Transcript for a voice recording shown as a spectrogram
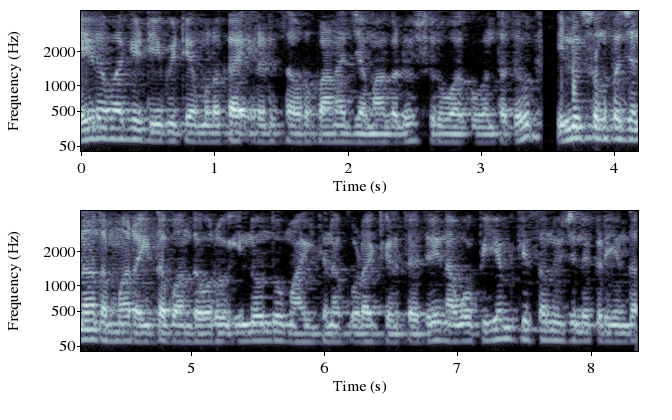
ನೇರವಾಗಿ ಡಿಬಿಟಿಯ ಮೂಲಕ ಎರಡು ಸಾವಿರ ರೂಪಾಯಿ ಹಣ ಜಮಾ ಆಗಲು ಶುರುವಾಗುವಂತದ್ದು ಇನ್ನು ಸ್ವಲ್ಪ ಜನ ನಮ್ಮ ರೈತ ಬಾಂಧವರು ಇನ್ನೊಂದು ಮಾಹಿತಿನ ಕೂಡ ಕೇಳ್ತಾ ಇದ್ರಿ ನಾವು ಪಿಎಂ ಕಿಸಾನ್ ಯೋಜನೆ ಕಡೆಯಿಂದ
